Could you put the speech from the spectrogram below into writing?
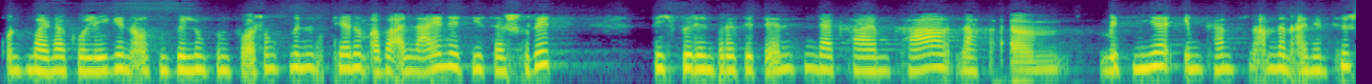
und meiner Kollegin aus dem Bildungs- und Forschungsministerium. Aber alleine dieser Schritt, sich für den Präsidenten der KMK nach, ähm, mit mir im Kanzleramt an einen Tisch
